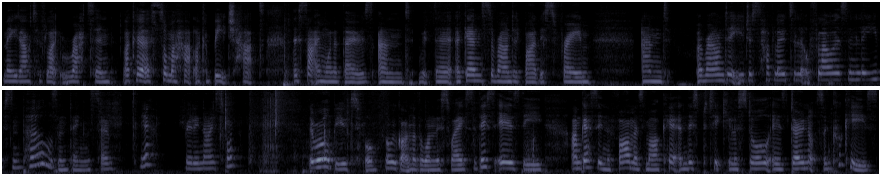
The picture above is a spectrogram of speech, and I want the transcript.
made out of like rattan, like a summer hat, like a beach hat. They're sat in one of those and they're again surrounded by this frame and around it you just have loads of little flowers and leaves and pearls and things. So yeah, really nice one. They're all beautiful. Oh, we've got another one this way. So this is the, I'm guessing the farmer's market and this particular stall is donuts and cookies.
